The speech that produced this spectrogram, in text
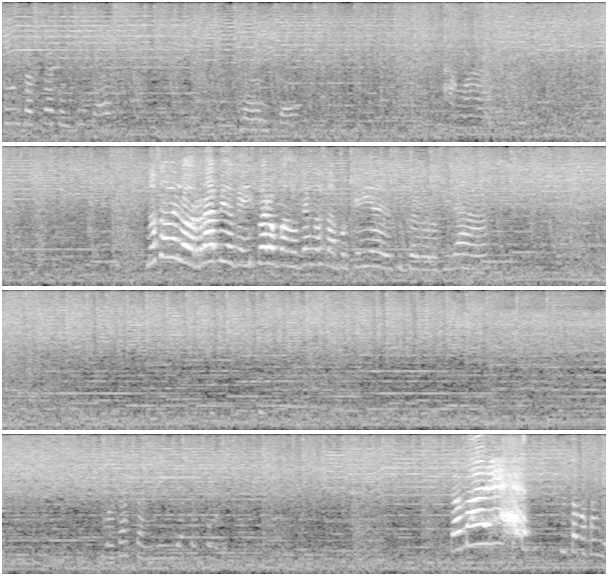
Juntos, pues, juntitos. Juntos. No saben lo rápido que disparo cuando tengo esta porquería de super velocidad. Mataste al ninja, te joder. ¡Tamare! ¿Qué está pasando?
